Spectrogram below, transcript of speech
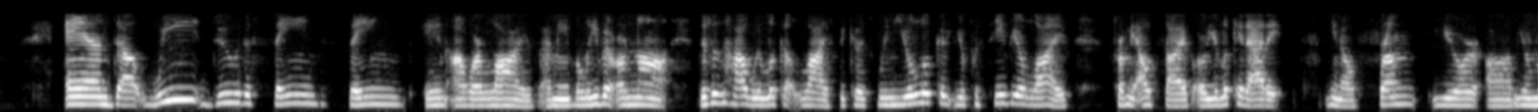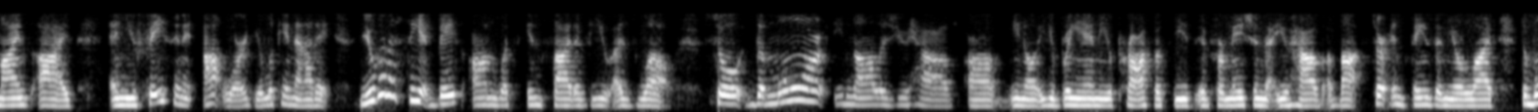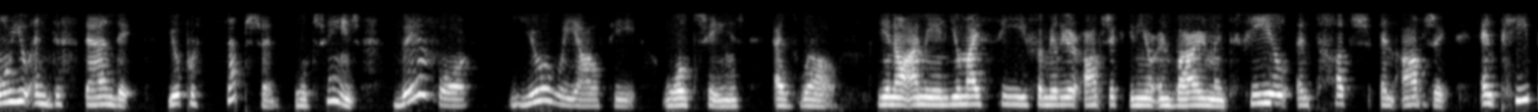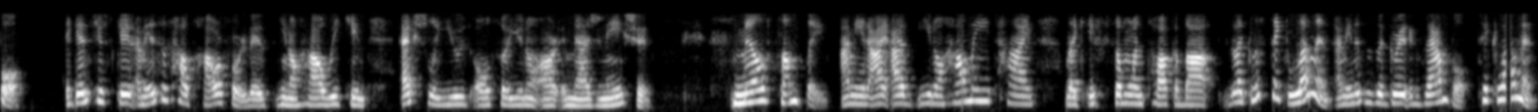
And uh, we do the same thing in our lives. I mean, believe it or not, this is how we look at life because when you look at, you perceive your life from the outside or you're looking at it, you know, from your um, your mind's eyes and you're facing it outward, you're looking at it, you're going to see it based on what's inside of you as well. So the more knowledge you have, um, you know, you bring in, you process these information that you have about certain things in your life, the more you understand it, your perception will change. Therefore, your reality will change as well. You know, I mean, you might see familiar object in your environment, feel and touch an object, and people against your skin. I mean, this is how powerful it is. You know how we can actually use also, you know, our imagination. Smell something. I mean, I, I've, you know, how many times, like, if someone talk about, like, let's take lemon. I mean, this is a great example. Take lemon.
